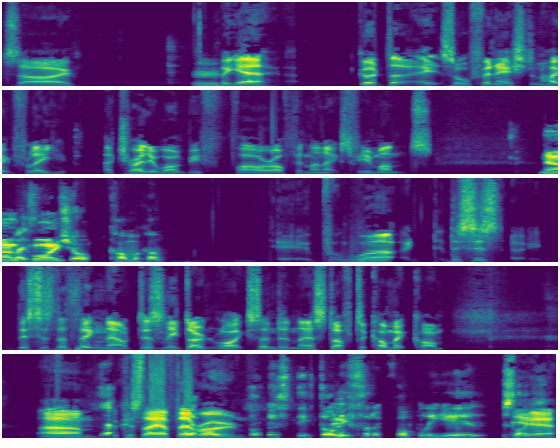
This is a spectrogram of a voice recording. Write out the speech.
So, Mm. but yeah, good that it's all finished, and hopefully a trailer won't be far off in the next few months. no, When's the quite. show Comic Con. Eh, well, this is this is the thing now. Disney don't like sending their stuff to Comic Con. Um, Yeah. because they have their Yeah. own. They've done it for a couple of years. Like, Yeah,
